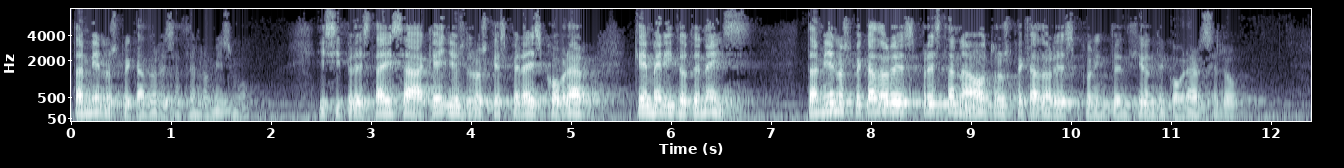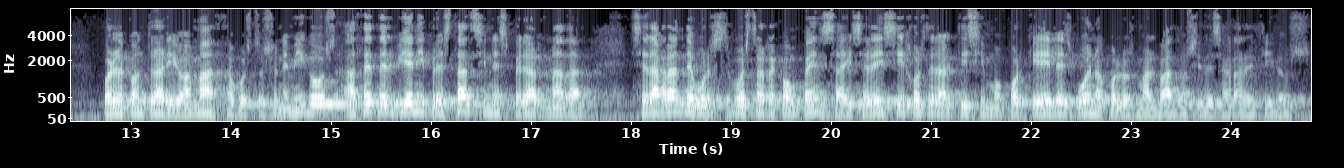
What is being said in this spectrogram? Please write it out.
También los pecadores hacen lo mismo. Y si prestáis a aquellos de los que esperáis cobrar, ¿qué mérito tenéis? También los pecadores prestan a otros pecadores con intención de cobrárselo. Por el contrario, amad a vuestros enemigos, haced el bien y prestad sin esperar nada. Será grande vuestra recompensa y seréis hijos del Altísimo, porque Él es bueno con los malvados y desagradecidos.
